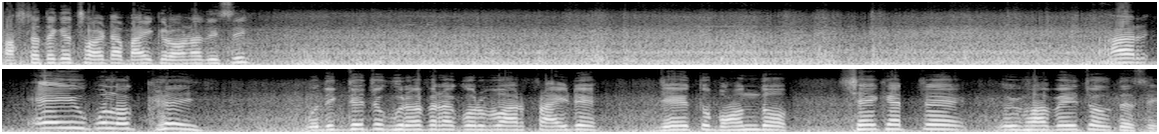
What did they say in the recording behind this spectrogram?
পাঁচটা থেকে ছয়টা বাইক রওনা দিছি। আর এই উপলক্ষেই ওদিক দিয়ে একটু ঘোরাফেরা করব আর ফ্রাইডে যেহেতু বন্ধ সেই ক্ষেত্রে ওইভাবেই চলতেছি।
